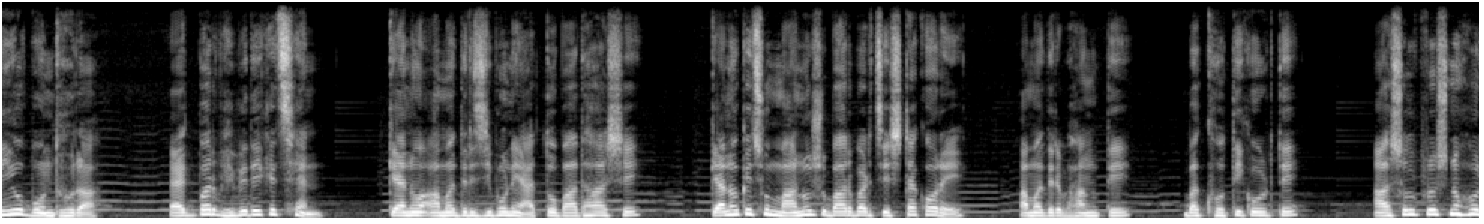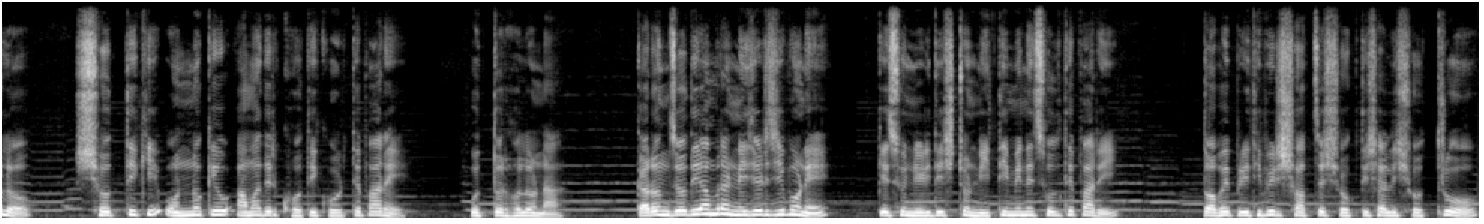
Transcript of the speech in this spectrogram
প্রিয় বন্ধুরা, একবার ভেবে দেখেছেন কেন আমাদের জীবনে এত বাধা আসে? কেন কিছু মানুষ বারবার চেষ্টা করে আমাদের ভাঙতে বা ক্ষতি করতে? আসল প্রশ্ন হল, সত্যি কি অন্য কেউ আমাদের ক্ষতি করতে পারে? উত্তর হলো না। কারণ যদি আমরা নিজের জীবনে কিছু নির্দিষ্ট নীতি মেনে চলতে পারি, তবে পৃথিবীর সবচেয়ে শক্তিশালী শত্রুও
